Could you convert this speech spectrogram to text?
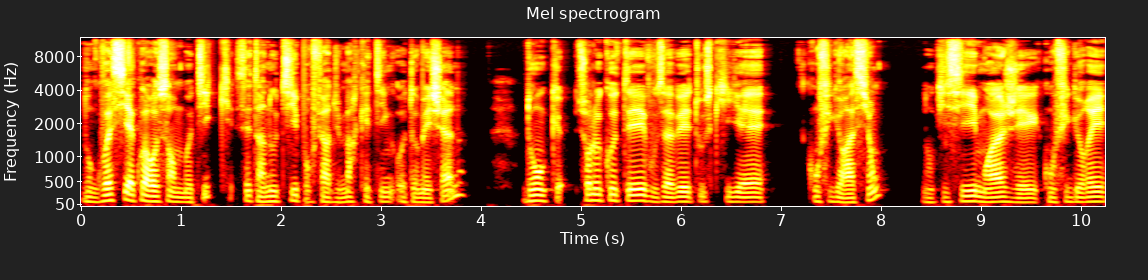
Donc voici à quoi ressemble Motic. C'est un outil pour faire du marketing automation. Donc sur le côté, vous avez tout ce qui est configuration. Donc ici, moi, j'ai configuré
